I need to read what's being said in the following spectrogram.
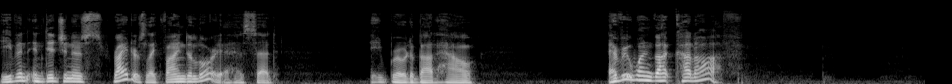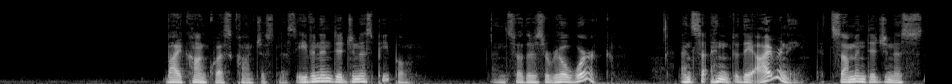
Even indigenous writers like Vine Deloria has said, he wrote about how everyone got cut off by conquest consciousness, even indigenous people. And so there's a real work. And, so, and the irony that some indigenous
